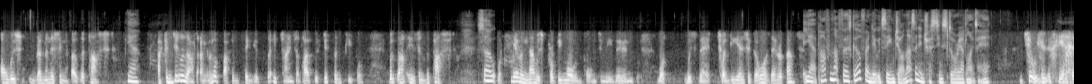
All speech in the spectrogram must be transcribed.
always reminiscing about the past. Yeah. I can do that. I can look back and think of great times I've had with different people, but that is in the past. So What's here and now is probably more important to me than what was there 20 years ago or thereabouts. yeah, apart from that first girlfriend, it would seem, John, that's an interesting story. I'd like to hear. Julian, yeah,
